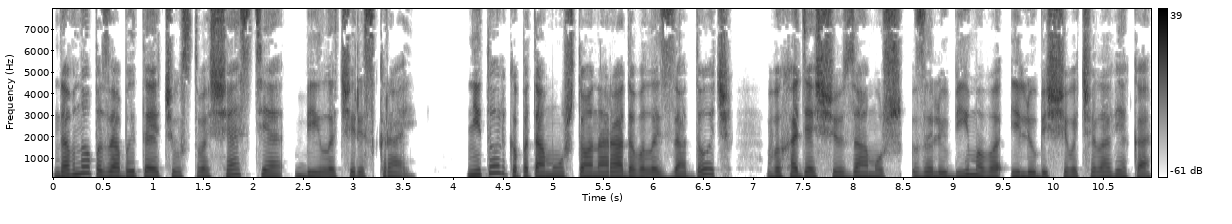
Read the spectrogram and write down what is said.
Давно позабытое чувство счастья било через край. Не только потому, что она радовалась за дочь, выходящую замуж за любимого и любящего человека.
